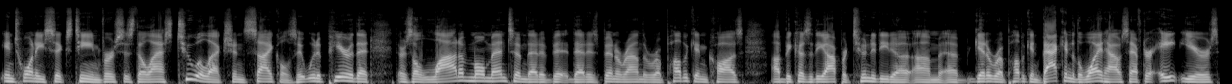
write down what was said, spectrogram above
in 2016 versus the last two election cycles? It would appear that there's a lot of momentum that have been, that has been around the Republican cause uh, because of the opportunity to um, uh, get a Republican back into the White House after eight years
